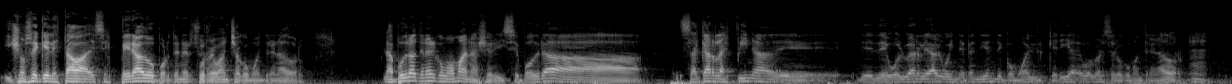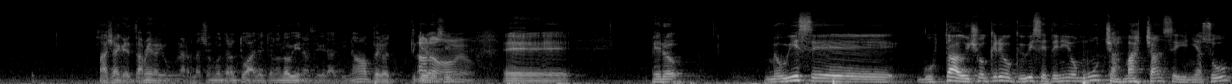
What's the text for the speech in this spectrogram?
Y yo sé que él estaba desesperado por tener su revancha como entrenador. La podrá tener como manager y se podrá sacar la espina de, de devolverle algo a Independiente como él quería devolvérselo como entrenador. Mm. Allá que también hay una relación contractual, esto no lo viene a hacer gratis, ¿no? Pero te Ah, quiero no, decir, eh, pero me hubiese gustado y yo creo que hubiese tenido muchas más chances Guiñazú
